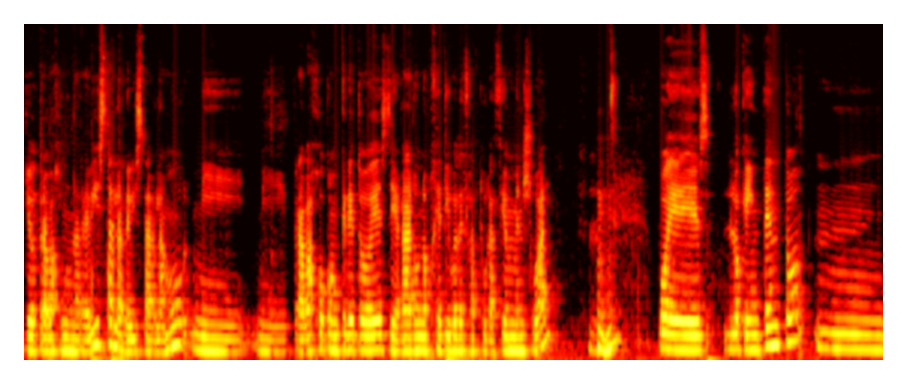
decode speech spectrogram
yo trabajo en una revista, la revista Glamour, mi, trabajo concreto es llegar a un objetivo de facturación mensual. Pues lo que intento mm,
